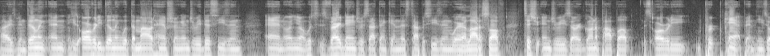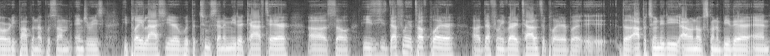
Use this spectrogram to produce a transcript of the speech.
Uh, he's been dealing and he's already dealing with the mild hamstring injury this season, and uh, you know which is very dangerous I think in this type of season where a lot of soft tissue injuries are gonna pop up. It's already camp and he's already popping up with some injuries. He played last year with the two centimeter calf tear, uh, so he's he's definitely a tough player. Uh, definitely very talented player, but it, the opportunity, I don't know if it's going to be there. And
